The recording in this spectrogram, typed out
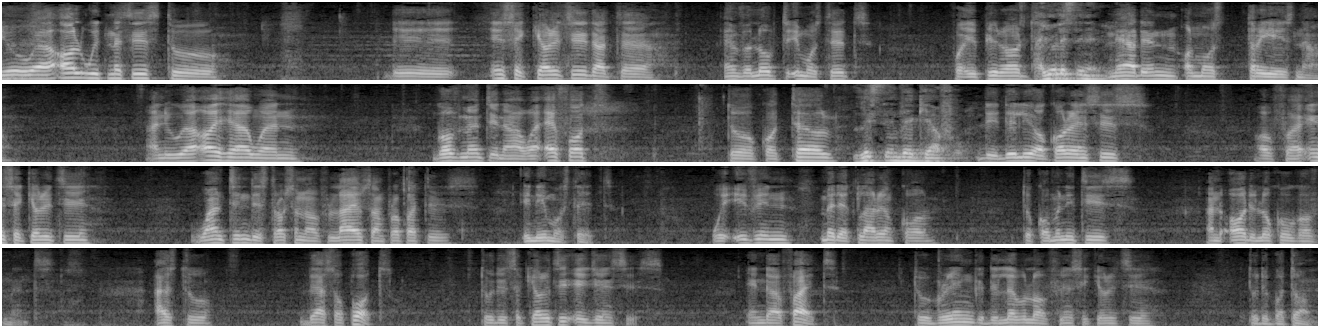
You were all witnesses to the insecurity that uh, enveloped Imo State for a period Are you listening? nearing almost three years now. And we were all here when government in our effort to curtail Listen very careful. the daily occurrences of uh, insecurity, wanting destruction of lives and properties in Imo State. We even made a clarion call to communities and all the local governments as to their support to the security agencies in their fight to bring the level of insecurity to the bottom.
